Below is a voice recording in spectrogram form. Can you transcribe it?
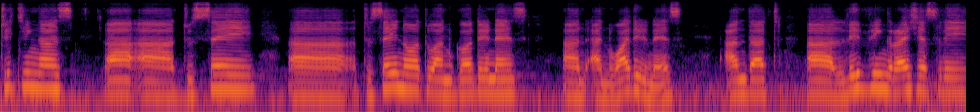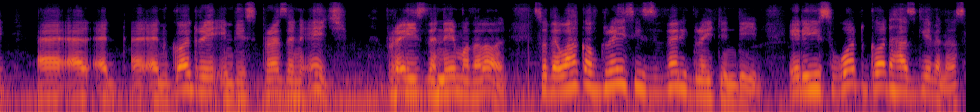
teaching us uh, to say to say no to ungodliness and unworthiness, and that living righteously and, and godly in this present age. Praise the name of the Lord. So the work of grace is very great indeed. It is what God has given us,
